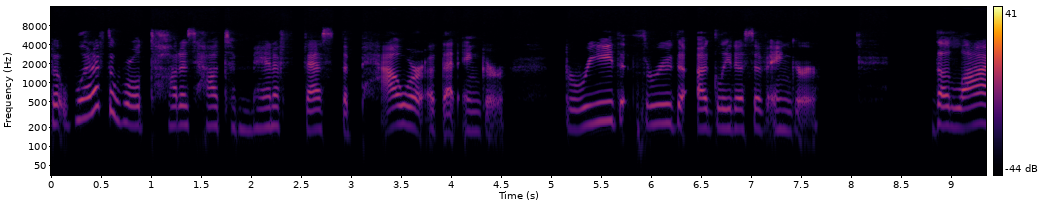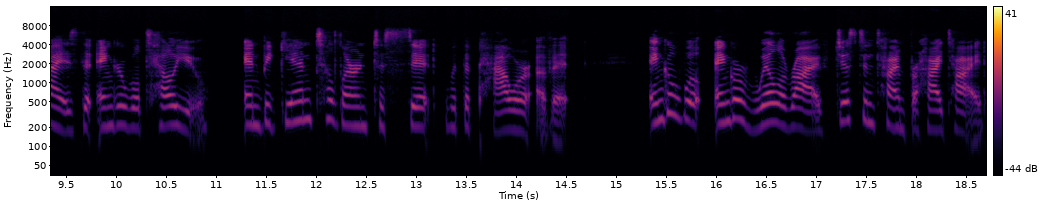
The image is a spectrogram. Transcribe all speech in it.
But what if the world taught us how to manifest the power of that anger? Breathe through the ugliness of anger, the lies that anger will tell you, and begin to learn to sit with the power of it. Anger will, anger will arrive just in time for high tide,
